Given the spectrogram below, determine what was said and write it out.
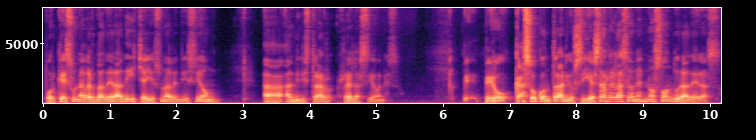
Porque es una verdadera dicha y es una bendición administrar relaciones. Pero caso contrario, si esas relaciones no son duraderas,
